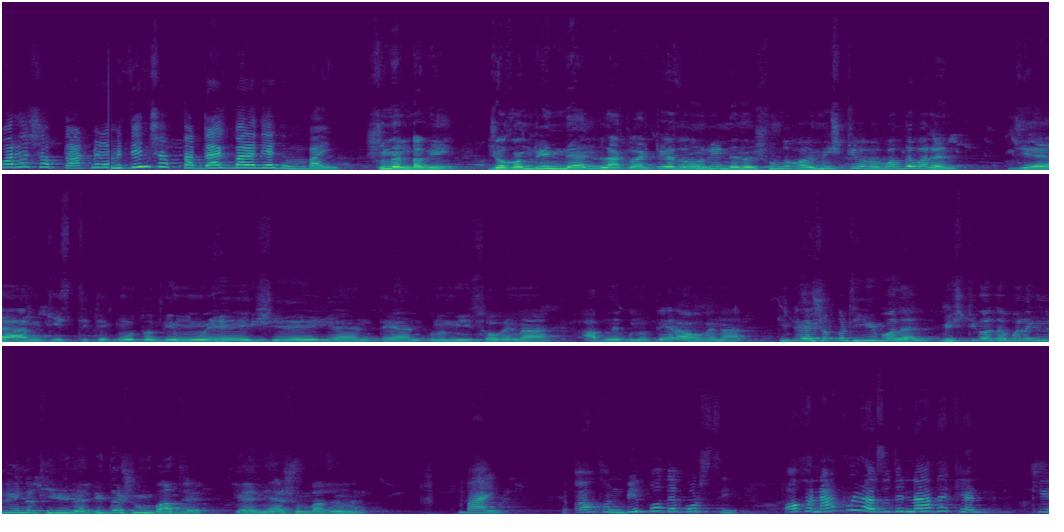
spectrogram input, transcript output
পরের সপ্তাহ আপনি আমি তিন সপ্তাহ একবারে দিয়ে দেবো ভাই। শুনেন ভাবি যখন ঋণ নেন লাখ লাখ টাকা যখন ঋণ নেন সুন্দরভাবে মিষ্টিভাবে বলতে পারেন যে আমি কিস্তি ঠিক মতো দিমু এই সেই এন তেন কোনো মিস হবে না আপনি কোনো পেরা হবে না। কিন্তু এসব তো ঠিকই বলেন। মিষ্টি কথা বলে কিন্তু ঋণটা ঠিকই নেন। দিতে শুন বাজে। কে নিয়ে শুন বাজে না? ভাই এখন বিপদে পড়ছি। ওখানে আপনারা যদি না দেখেন কে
